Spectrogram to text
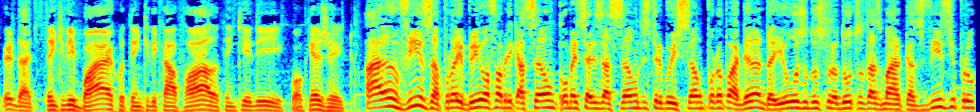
verdade. Tem que ir de barco, tem que ir de cavalo, tem que ir de qualquer jeito. A Anvisa proibiu a fabricação, comercialização, distribuição, propaganda e uso dos produtos das marcas Visipro,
